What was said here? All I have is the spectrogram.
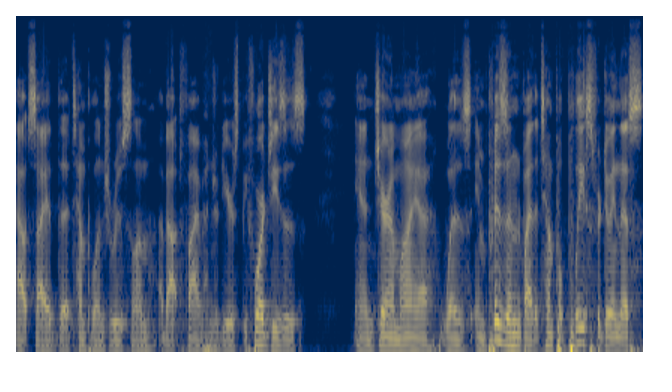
outside the temple in Jerusalem about 500 years before Jesus. And Jeremiah was imprisoned by the temple police for doing this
